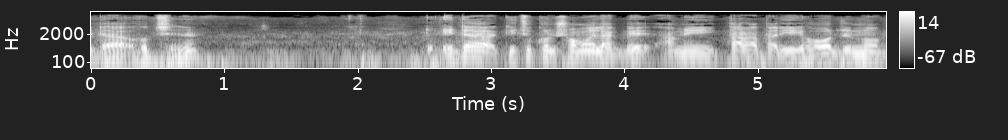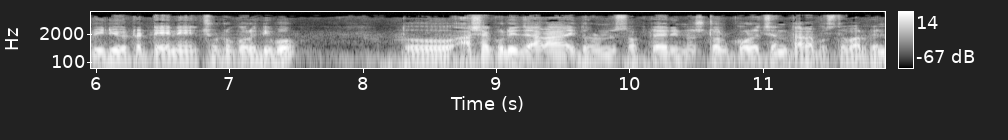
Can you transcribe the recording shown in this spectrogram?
এটা হচ্ছে হ্যাঁ? তো এটা কিছুক্ষণ সময় লাগবে, আমি তাড়াতাড়ি হওয়ার জন্য ভিডিওটা টেনে ছোট করে দিব। তো আশা করি যারা এই ধরনের সফটওয়্যার ইনস্টল করেছেন, তারা বুঝতে পারবেন।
